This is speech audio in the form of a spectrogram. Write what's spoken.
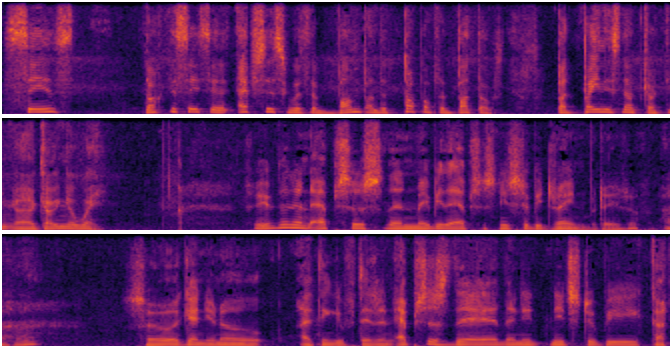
says, doctor says an abscess with a bump on the top of the buttocks, but pain is not getting, uh, going away. So if there's an abscess, then maybe the abscess needs to be drained, but Uh-huh. So again, you know, I think if there's an abscess there, then it needs to be cut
